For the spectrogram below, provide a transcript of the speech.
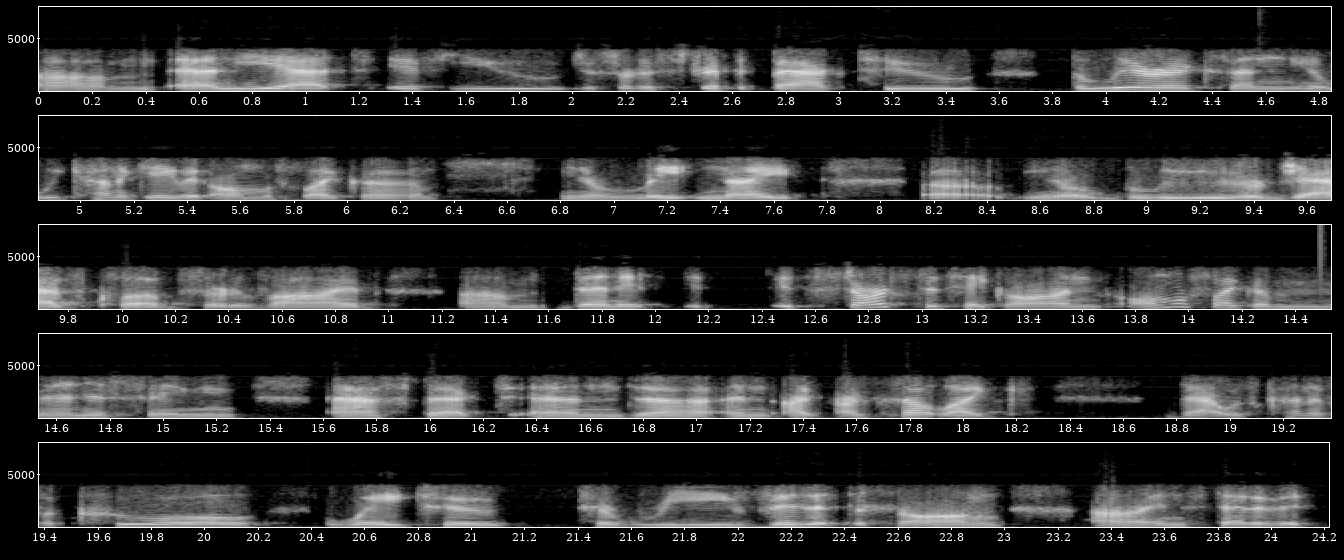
Um, and yet, if you just sort of strip it back to the lyrics, and you know, we kind of gave it almost like a, you know, late night, uh, you know, blues or jazz club sort of vibe. Um, then it, it it starts to take on almost like a menacing aspect, and uh, and I, I felt like that was kind of a cool way to to revisit the song uh, instead of it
